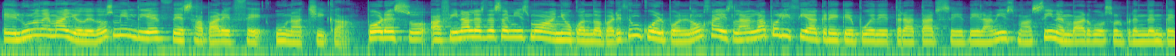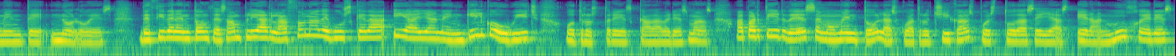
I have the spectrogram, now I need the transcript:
El 1 de mayo de 2010 desaparece una chica. Por eso, a finales de ese mismo año, cuando aparece un cuerpo en Long Island, la policía cree que puede tratarse de la misma. Sin embargo, sorprendentemente no lo es. Deciden entonces ampliar la zona de búsqueda y hallan en Gilgo Beach otros tres cadáveres más. A partir de ese momento, las cuatro chicas, pues todas ellas eran mujeres,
